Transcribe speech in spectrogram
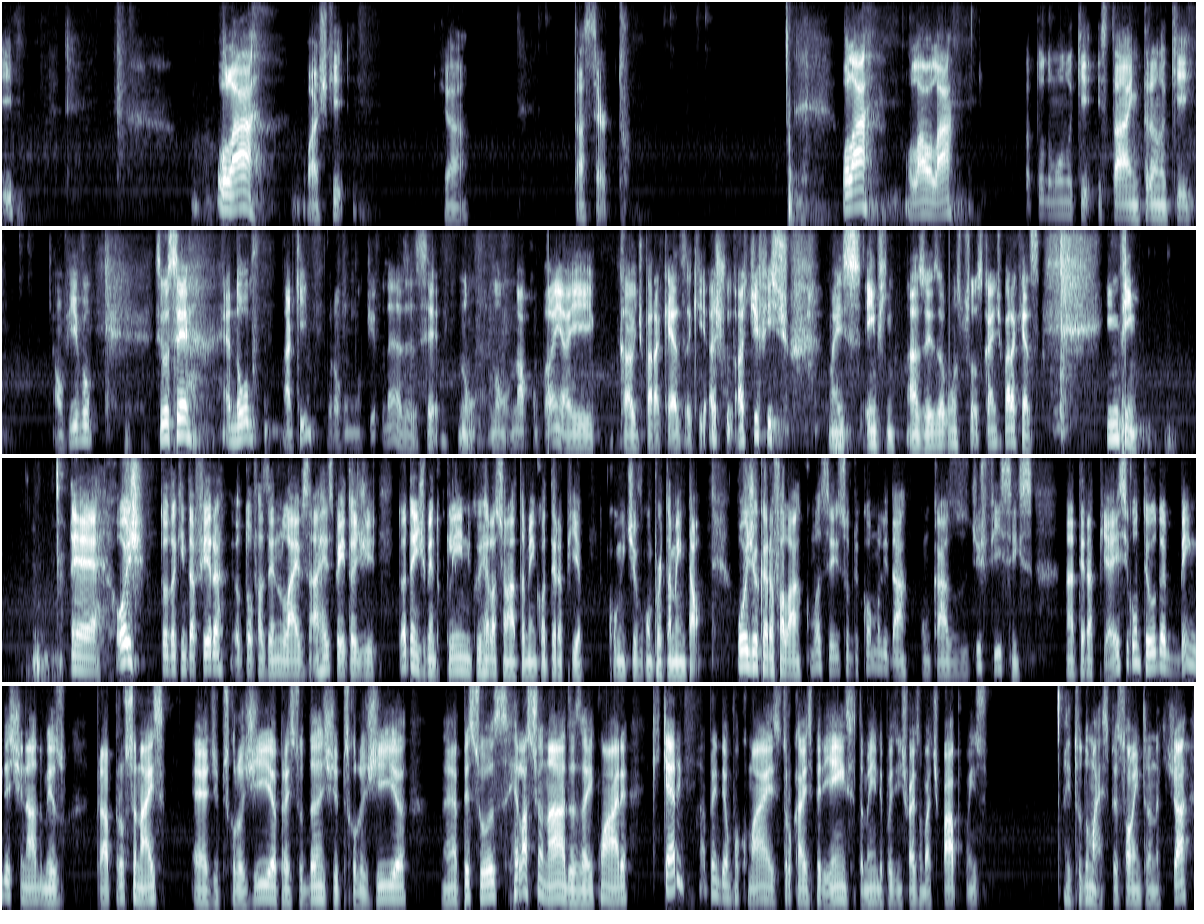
aqui. Olá, eu acho que já tá certo. Olá, olá, olá para todo mundo que está entrando aqui ao vivo. Se você é novo aqui, por algum motivo, né? Às vezes você não, não, não acompanha e caiu de paraquedas aqui. Acho, acho difícil, mas enfim, às vezes algumas pessoas caem de paraquedas. Enfim, é, hoje, toda quinta-feira, eu estou fazendo lives a respeito de, do atendimento clínico e relacionado também com a terapia cognitivo-comportamental. Hoje eu quero falar com vocês sobre como lidar com casos difíceis na terapia. Esse conteúdo é bem destinado mesmo para profissionais é, de psicologia, para estudantes de psicologia, né, pessoas relacionadas aí com a área que querem aprender um pouco mais, trocar experiência também. Depois a gente faz um bate-papo com isso e tudo mais. Pessoal entrando aqui já.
